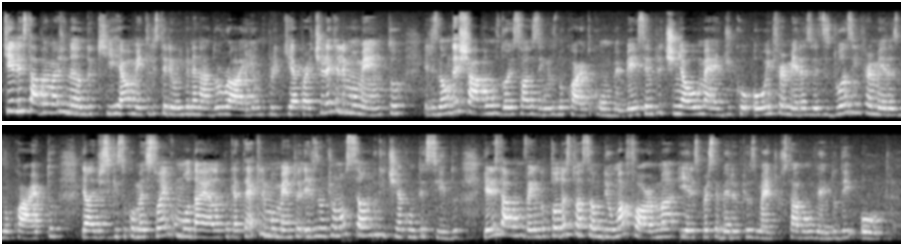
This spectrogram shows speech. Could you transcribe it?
que eles estavam imaginando que realmente eles teriam envenenado o Ryan, porque a partir daquele momento eles não deixavam os dois sozinhos no quarto com o bebê, sempre tinha ou médico ou enfermeira, às vezes duas enfermeiras no quarto, e ela disse que isso começou a incomodar ela, porque até aquele momento eles não tinham noção do que tinha acontecido, e eles estavam vendo toda a situação de uma forma e eles perceberam que os médicos estavam vendo de outra.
